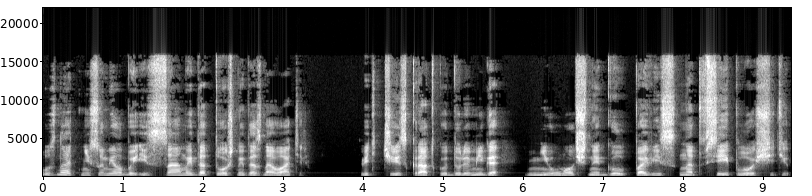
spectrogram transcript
узнать не сумел бы и самый дотошный дознаватель. Ведь через краткую долю мига неумолчный гул повис над всей площадью.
